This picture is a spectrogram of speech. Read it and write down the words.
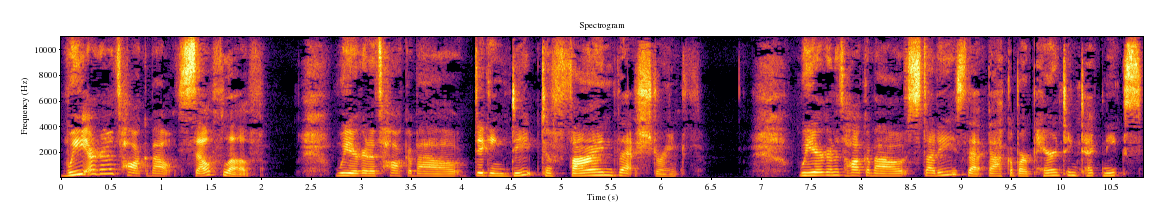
we are going to talk about self love. We are going to talk about digging deep to find that strength. We are going to talk about studies that back up our parenting techniques.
